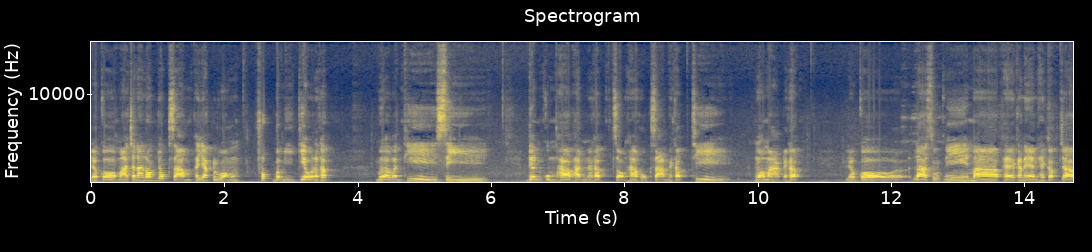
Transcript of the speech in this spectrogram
แล้วก็มาชนะน็อกยก 3 พยักหลวงฟลุกบะหมี่เกียวนะครับ เมื่อวันที่ 4 เดือนกุมภาพันธ์นะครับ 2563 นะครับที่หัวหมากนะครับ แล้วก็ล่าสุดนี้มาแพ้คะแนนให้กับเจ้า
